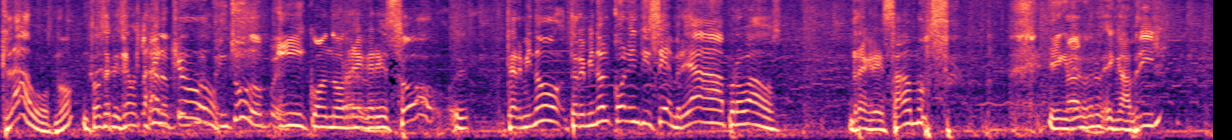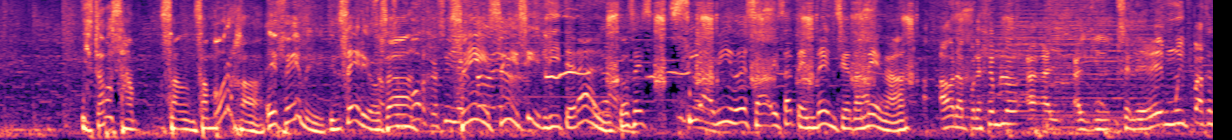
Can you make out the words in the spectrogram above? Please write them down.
clavos, ¿no? Entonces le decían, Claro, "Trinchudo". trinchudo, pues. Y cuando regresó, eh, terminó, terminó el cole en diciembre, ya aprobados. Regresamos en, Claro. en abril estaba San, San, San Borja, FM, en serio. o San- sea, San Borja, sí, sí, sí, sí, literal. Entonces, sí ha habido esa, esa tendencia también, ¿ah? Ahora, por ejemplo, al, al que se le ve muy paja,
